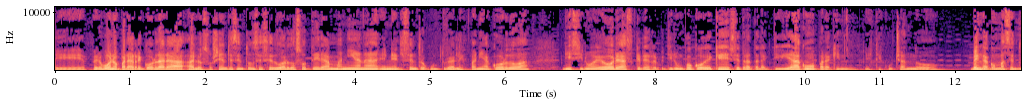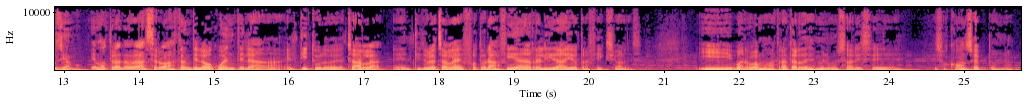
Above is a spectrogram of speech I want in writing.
Eh, pero bueno, para recordar a, los oyentes, entonces Eduardo Sotera, mañana en el Centro Cultural España Córdoba, 19 horas. ¿Querés repetir un poco de qué se trata la actividad, como para quien esté escuchando venga con más entusiasmo. Hemos tratado de hacer bastante elocuente el título de la charla. El título de la charla es Fotografía, Realidad y otras ficciones. Y bueno, vamos a tratar de desmenuzar ese, esos conceptos, ¿no?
